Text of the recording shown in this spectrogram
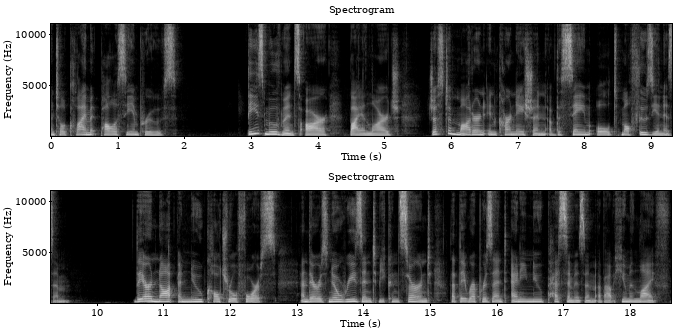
until climate policy improves. These movements are, by and large, just a modern incarnation of the same old Malthusianism. They are not a new cultural force, and there is no reason to be concerned that they represent any new pessimism about human life.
